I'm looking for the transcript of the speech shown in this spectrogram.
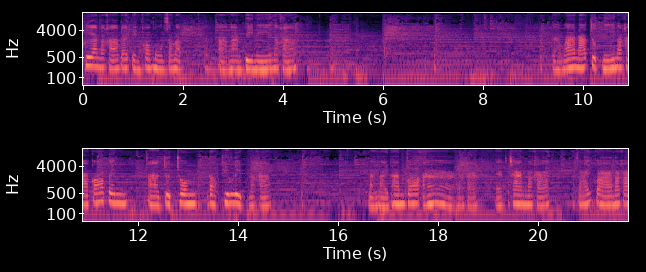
เพื่อนๆนะคะ ได้เป็นข้อมูลสำหรับงานปีนี้นะคะ แต่ว่าณจุดนี้นะคะก็เป็นจุดชมดอกทิวลิปนะคะ หลายๆท่านก็อ่านะคะแอคชั่นนะคะ ซ้ายกว่านะคะ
